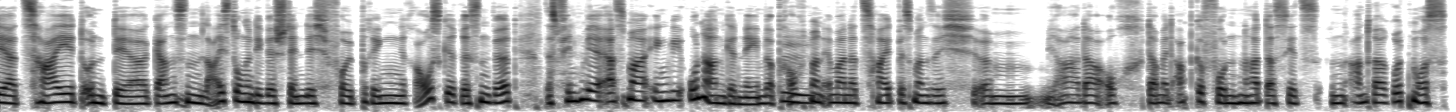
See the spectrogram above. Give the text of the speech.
der Zeit und der ganzen Leistungen, die wir ständig vollbringen, rausgerissen wird, das finden wir erstmal irgendwie unangenehm. Da braucht mhm. man immer eine Zeit, bis man sich ähm, ja da auch damit abgefunden hat, dass jetzt ein anderer Rhythmus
